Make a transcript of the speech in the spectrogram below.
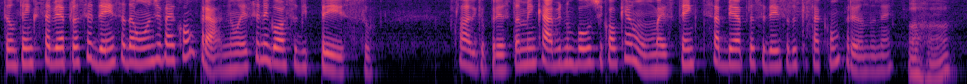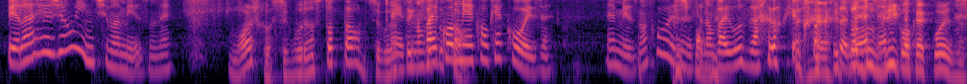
Então tem que saber a procedência de onde vai comprar. Não é esse negócio de preço. Claro que o preço também cabe no bolso de qualquer um, mas tem que saber a procedência do que está comprando, né? Aham. Pela região íntima mesmo, né? Lógico, segurança total. Segurança É, você não vai total. comer qualquer coisa. É a mesma coisa, né? Você não vai usar qualquer coisa, né? Introduzir qualquer coisa.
